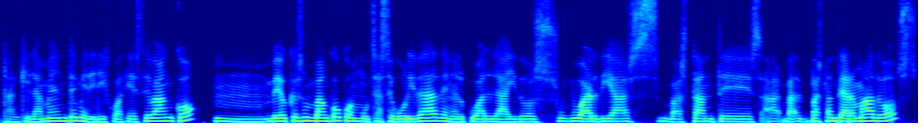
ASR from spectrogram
tranquilamente, me dirijo hacia ese banco. Mm, veo que es un banco con mucha seguridad, en el cual hay dos guardias bastantes, bastante armados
